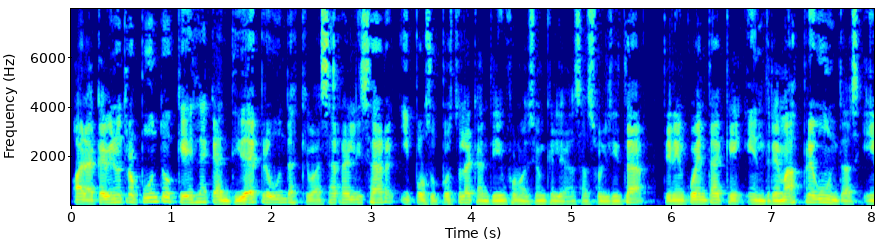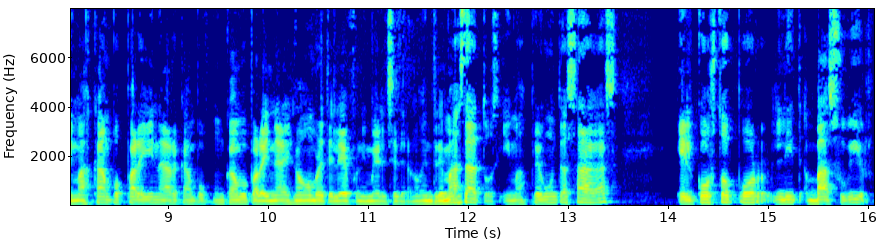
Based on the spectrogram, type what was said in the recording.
Ahora, acá viene otro punto que es la cantidad de preguntas que vas a realizar y por supuesto la cantidad de información que le vas a solicitar. Ten en cuenta que entre más preguntas y más campos para llenar, un campo para llenar es nombre, teléfono, email, etc. Entre más datos y más preguntas hagas, el costo por lead va a subir.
